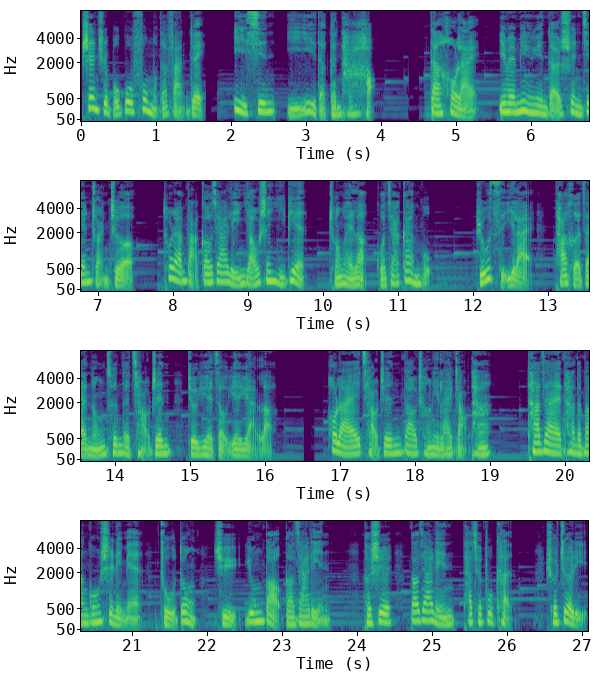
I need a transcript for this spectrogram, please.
甚至不顾父母的反对，一心一意的跟他好。但后来因为命运的瞬间转折，突然把高加林摇身一变成为了国家干部。如此一来，他和在农村的巧珍就越走越远了。后来巧珍到城里来找他，他在他的办公室里面主动。去拥抱高加林，可是高加林他却不肯，说这里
